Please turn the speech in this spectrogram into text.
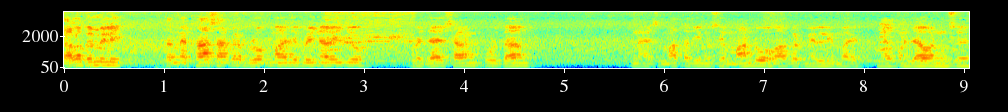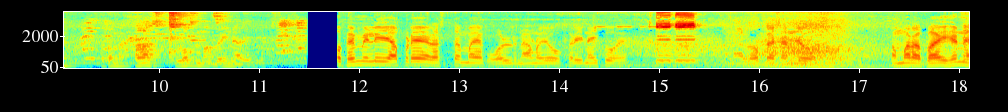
ચાલો ફેમિલી તમે ખાસ આગળ બ્લોગમાં આજે બહીને આવી જો આપણે જાય સાળંગપુર ધામ. અને માતાજીનું છે માંડવો આગળ મેલ્લીમાં ત્યાં પણ જવાનું છે. તો તમે ખાસ બ્લોગમાં આવી જાઓ ફેમિલી આપણે રસ્તામાં એક હોલ્ડ નાનો એવો કરી નાખ્યો છે. અને આ લોકેશન જો અમારા ભાઈ છે ને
